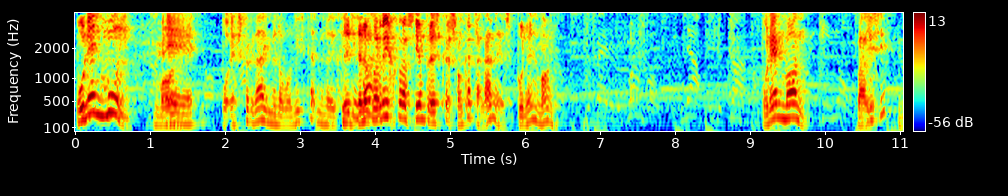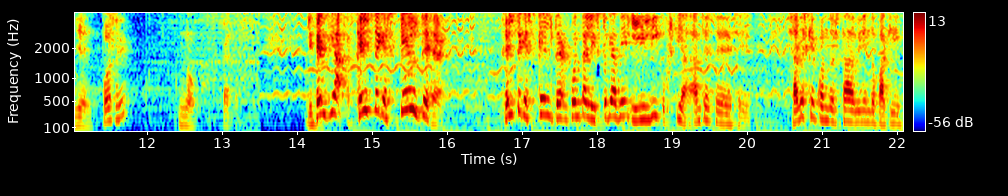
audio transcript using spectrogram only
Punen Moon. Mon. Eh, pues es verdad, y me lo volviste, me lo dijiste. Te, te lo corrijo siempre, es que son catalanes. Punen Mon. Punen Mon. Vale. Sí, sí. Bien. ¿Puedo seguir? No. Gracias. Licencia Helter Skelter. Helter Skelter cuenta la historia de Lily. Hostia, antes de seguir. ¿Sabes que cuando estaba viniendo para aquí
